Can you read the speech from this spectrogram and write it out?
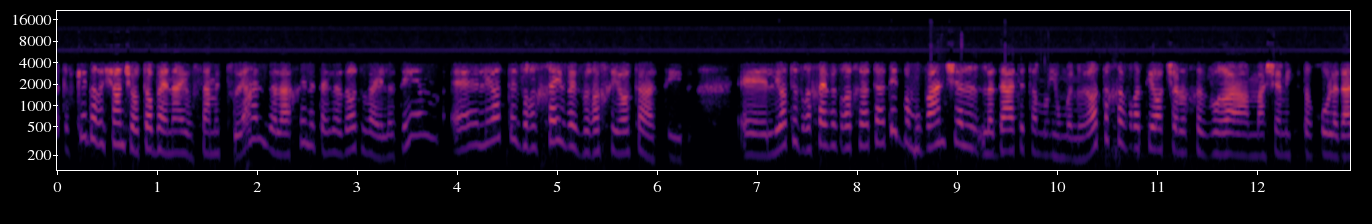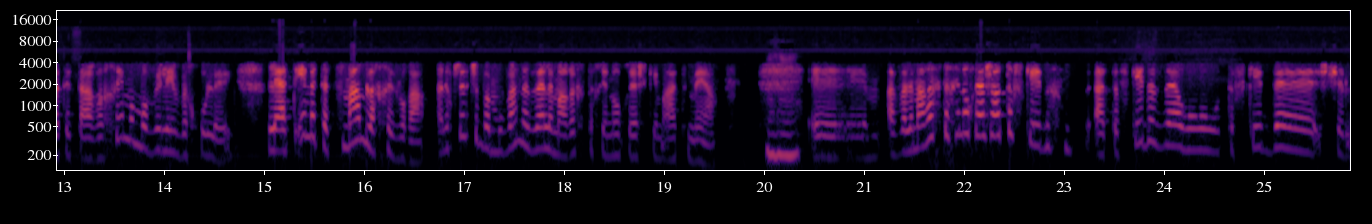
התפקיד הראשון שאותו בעיניי עושה מצוין, זה להכין את הילדות והילדים אה, להיות אזרחי ואזרחיות העתיד. אה, להיות אזרחי ואזרחיות העתיד במובן של לדעת את המיומנויות החברתיות של החברה, מה שהם יצטרכו לדעת את הערכים המובילים וכולי. להתאים את עצמם לחברה. אני חושבת שבמובן הזה למערכת החינוך יש כמעט 100. מהמם. אה, אבל למערכת החינוך יש עוד תפקיד. התפקיד הזה הוא תפקיד אה, של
